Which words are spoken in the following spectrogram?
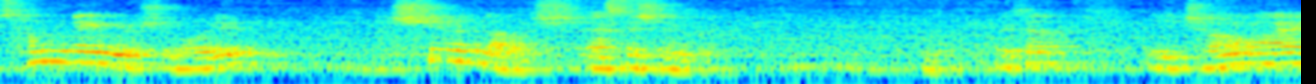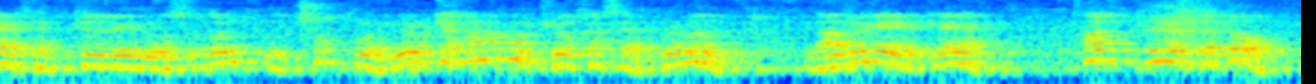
365일 쉬는 날 없이 애쓰시는. 어, 그래서 이 정화의 대표적인 모습은 이 촛불 이렇게 하나만 기억하세요. 그러면 나중에 이렇게 터뜨릴 때도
